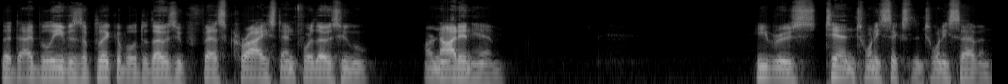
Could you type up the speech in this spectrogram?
that I believe is applicable to those who profess Christ and for those who are not in Him. Hebrews 10 26 and 27. It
